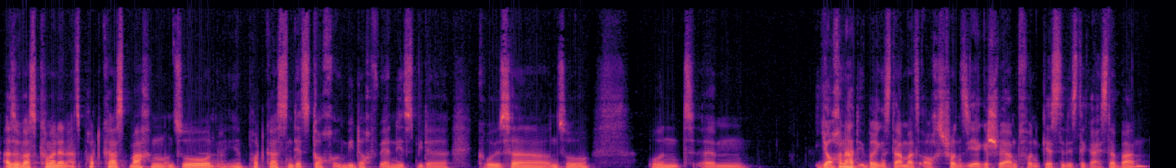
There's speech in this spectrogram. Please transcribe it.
Also was kann man denn als Podcast machen und so? Und Podcasts sind jetzt doch irgendwie doch, werden jetzt wieder größer und so. Und ähm, Jochen hat übrigens damals auch schon sehr geschwärmt von Gästeliste Geisterbahn.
